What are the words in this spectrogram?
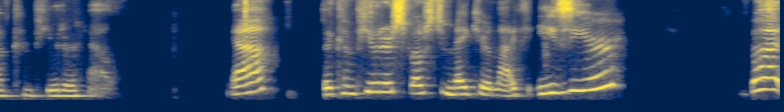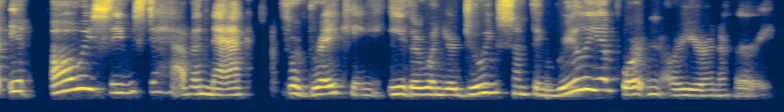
of computer hell. Yeah, the computer's supposed to make your life easier, but it always seems to have a knack for breaking either when you're doing something really important or you're in a hurry.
